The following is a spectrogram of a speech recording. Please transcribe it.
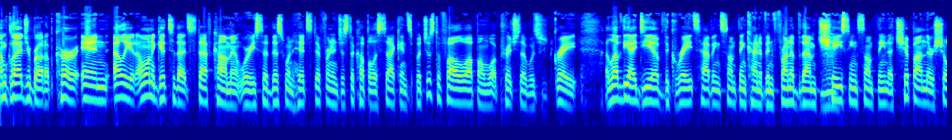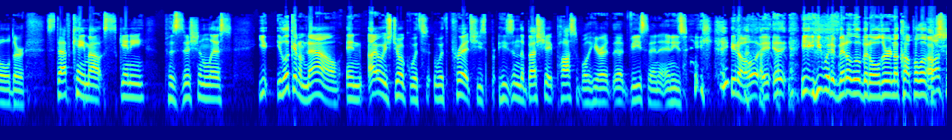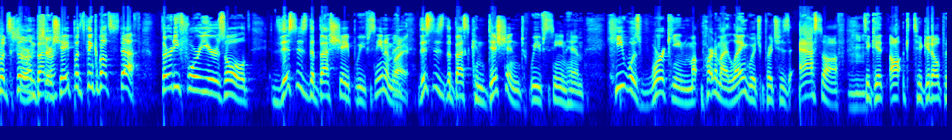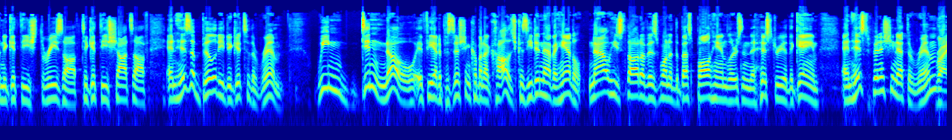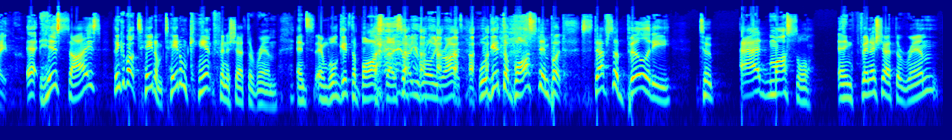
I'm glad you brought up Kerr. And Elliot, I want to get to that Steph comment where he said this one hits different in just a couple of seconds. But just to follow up on what Pritch said was great. I love the idea of the greats having something kind of in front of them, chasing something, a chip on their shoulder. Steph came out skinny, positionless. You, you look at him now, and I always joke with with Pritch. He's he's in the best shape possible here at, at VSIN, and he's you know it- it- he, he would admit a little bit older than a couple of Oh, us, but still sure, in better sure. shape. But think about Steph, 34 years old. This is the best shape we've seen him in. Right. This is the best conditioned we've seen him. He was working. my- Part of my language, Pritch, his ass off Mm-hmm. to get uh, to get open, to get these threes off, to get these shots off, and his ability to get to the rim. We didn't know if he had a position coming out of college because he didn't have a handle. Now he's thought of as one of the best ball handlers in the history of the game, and his finishing at the rim, Right. At his size, think about Tatum. Tatum can't finish at the rim, and and we'll get to Boston. I saw you roll your eyes. We'll get to Boston, but Steph's ability to add muscle and finish at the rim,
